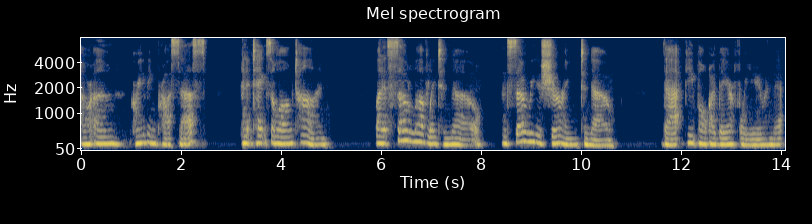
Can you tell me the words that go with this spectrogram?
our own grieving process, and it takes a long time. But it's so lovely to know and so reassuring to know that people are there for you and that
